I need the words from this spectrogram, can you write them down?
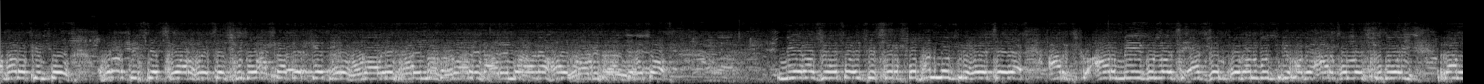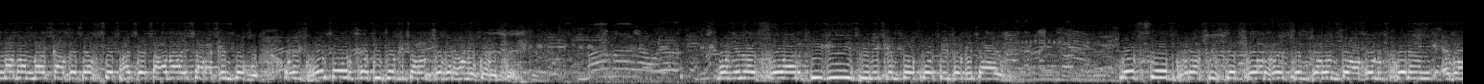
আবারও কিন্তু ঘোড়ার পৃষ্ঠে ছোঁয়ার হয়েছে, শুধু আপনাদেরকে ছাড়েন না ঘোড়ারে ছাড়েন না হয় ছাড়েন যেহেতু মেয়েরা যেহেতু এই দেশের প্রধানমন্ত্রী হয়েছে, আর আর মেয়েগুলো একজন প্রধানমন্ত্রী হবে, আরগুলো শুধু ওই রান্না বান্নার কাজে ব্যস্ত থাকবে তা নয়, তারা কিন্তু ওই ঘোড়দৌড় প্রতিযোগিতা অংশগ্রহণ করেছে। মহিলা ছোয়ার দিঘি, তিনি কিন্তু প্রতিযোগিতায় প্রস্তুত ঘোড়ার পৃষ্ঠে ছোয়ার হয়েছেন জ্বলন্ত আগুন ফরিং এবং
